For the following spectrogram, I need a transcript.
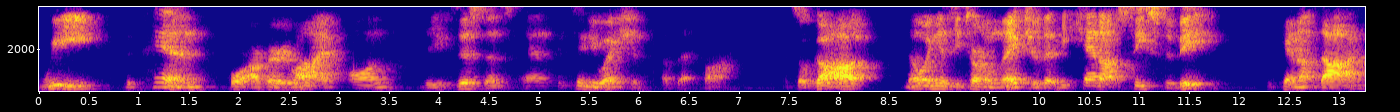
we depend for our very life on the existence and continuation of that vine. And so God, knowing his eternal nature that he cannot cease to be, he cannot die,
